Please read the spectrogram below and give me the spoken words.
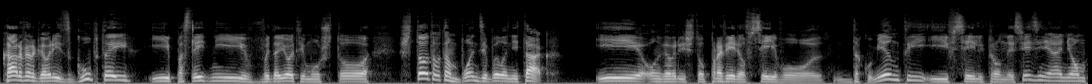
Карвер говорит с Гуптой, и последний выдает ему, что что-то в этом Бонде было не так. И он говорит, что проверил все его документы и все электронные сведения о нем,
